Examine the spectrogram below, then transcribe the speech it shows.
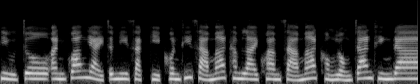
จิวโจอันกว้างใหญ่จะมีสักกี่คนที่สามารถทำลายความสามารถของหลงจ้านทิ้งได้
